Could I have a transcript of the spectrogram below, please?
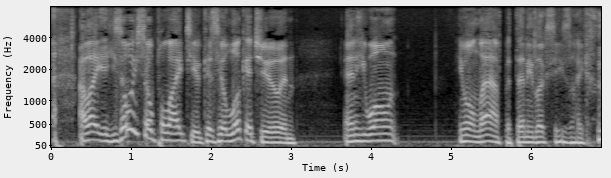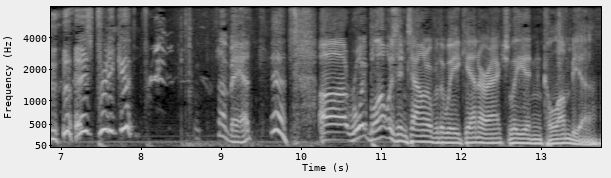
I like it. He's always so polite to you because he'll look at you and and he won't he won't laugh, but then he looks. He's like, "That's pretty good." Not bad. Yeah. Uh, Roy Blunt was in town over the weekend, or actually in Columbia.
